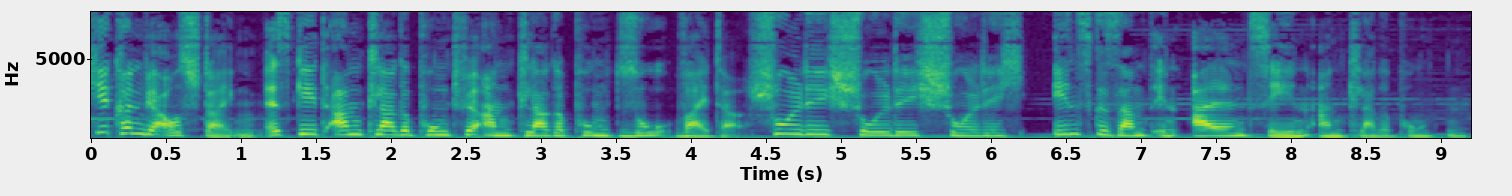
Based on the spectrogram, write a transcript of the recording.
Hier können wir aussteigen. Es geht Anklagepunkt für Anklagepunkt so weiter. Schuldig, schuldig, schuldig, insgesamt in allen zehn Anklagepunkten.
